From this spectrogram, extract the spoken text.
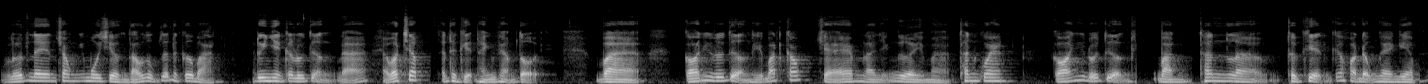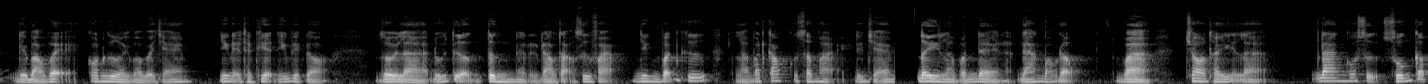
lớn lên trong những môi trường giáo dục rất là cơ bản. Tuy nhiên các đối tượng đã bất chấp đã thực hiện hành vi phạm tội. Và có những đối tượng thì bắt cóc trẻ em là những người mà thân quen. Có những đối tượng bản thân là thực hiện các hoạt động nghề nghiệp để bảo vệ con người bảo vệ trẻ em nhưng lại thực hiện những việc đó. Rồi là đối tượng từng là được đào tạo sư phạm nhưng vẫn cứ là bắt cóc xâm hại đến trẻ em đây là vấn đề đáng báo động và cho thấy là đang có sự xuống cấp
